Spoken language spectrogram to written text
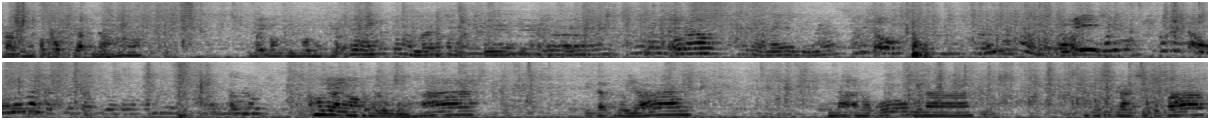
Grabe yung pag-opya, ang dami oh. Iba-ibang flavor ng opya. Pero ano to man ako na ko. Ito na. Na diya. Ano ito? Oh, eh, sabi mo. Kapag tao mo ba? Tatlo, tatlo ko kami. Tatlo. Amo dyan yung mga pasalubong, ha? Itatlo yan. Gina, ano ko, gina... Klase-klase ko pa.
